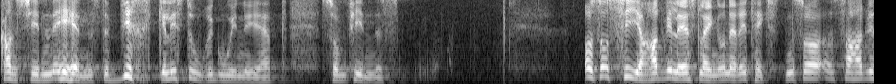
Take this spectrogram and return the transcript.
Kanskje den eneste virkelig store gode nyhet som finnes. Og så sier, Hadde vi lest lenger ned i teksten, så, så, vi,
